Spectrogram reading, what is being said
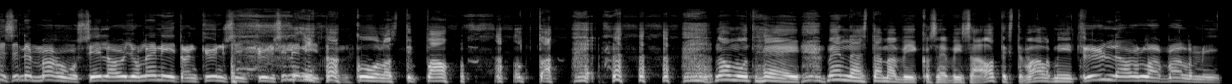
Ei sinne mahu, siellä on jo Lenitan kynsi, kynsi Lenitan. Ihan kuulosti Paulalta. no mut hei, mennään tämän viikkoiseen visaan. Ootteko te valmiit? Kyllä ollaan valmiit.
